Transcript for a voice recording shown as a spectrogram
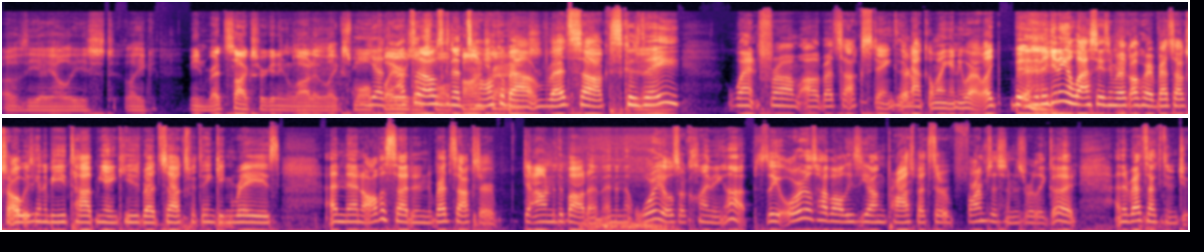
of the AL East? Like, I mean, Red Sox are getting a lot of like small yeah, players. that's what I was going to talk about. Red Sox, because Yeah. they went from uh, Red Sox stink. They're not going anywhere. Like in the beginning of last season, we're like, okay, Red Sox are always going to be top. Yankees, Red Sox, we're thinking Rays, and then all of a sudden, Red Sox are down at the bottom, and then the Orioles are climbing up. So the Orioles have all these young prospects. Their farm system is really good, and the Red Sox didn't do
